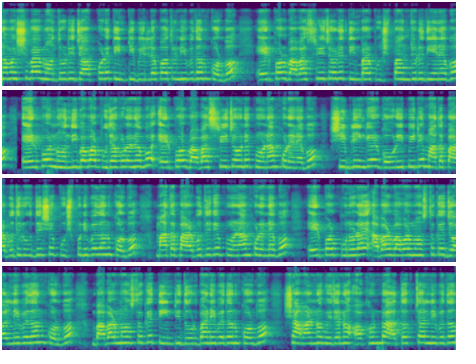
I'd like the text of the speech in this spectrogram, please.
নমঃ শিবায় মন্ত্রটি জপ করে তিনটি বিল্লপত্র নিবেদন করব। এরপর বাবা শ্রীচরণে তিনবার পুষ্পাঞ্জলি দিয়ে নেব, এরপর নন্দী বাবার পূজা করে নেব, এরপর বাবা শ্রীচরণে প্রণাম করে নেব, শিবলিঙ্গের গৌরীপীঠে মাতা পার্বতীর উদ্দেশ্যে পুষ্প নিবেদন করব, মাতা পার্বতীকে প্রণাম করে নেব, এরপর পুনরায় আবার বাবার মস্তকে জল নিবেদন করব, বাবার মস্তকে তিনটি দুর্বা নিবেদন করব, সামান্য ভেজানো অখণ্ড আতপ চাল নিবেদন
